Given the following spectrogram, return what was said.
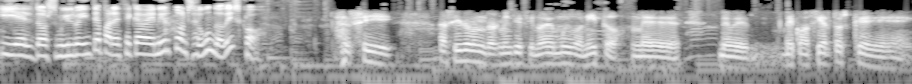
y el 2020 parece que va a venir con segundo disco. Sí, ha sido un 2019 muy bonito, me- de, de conciertos que,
